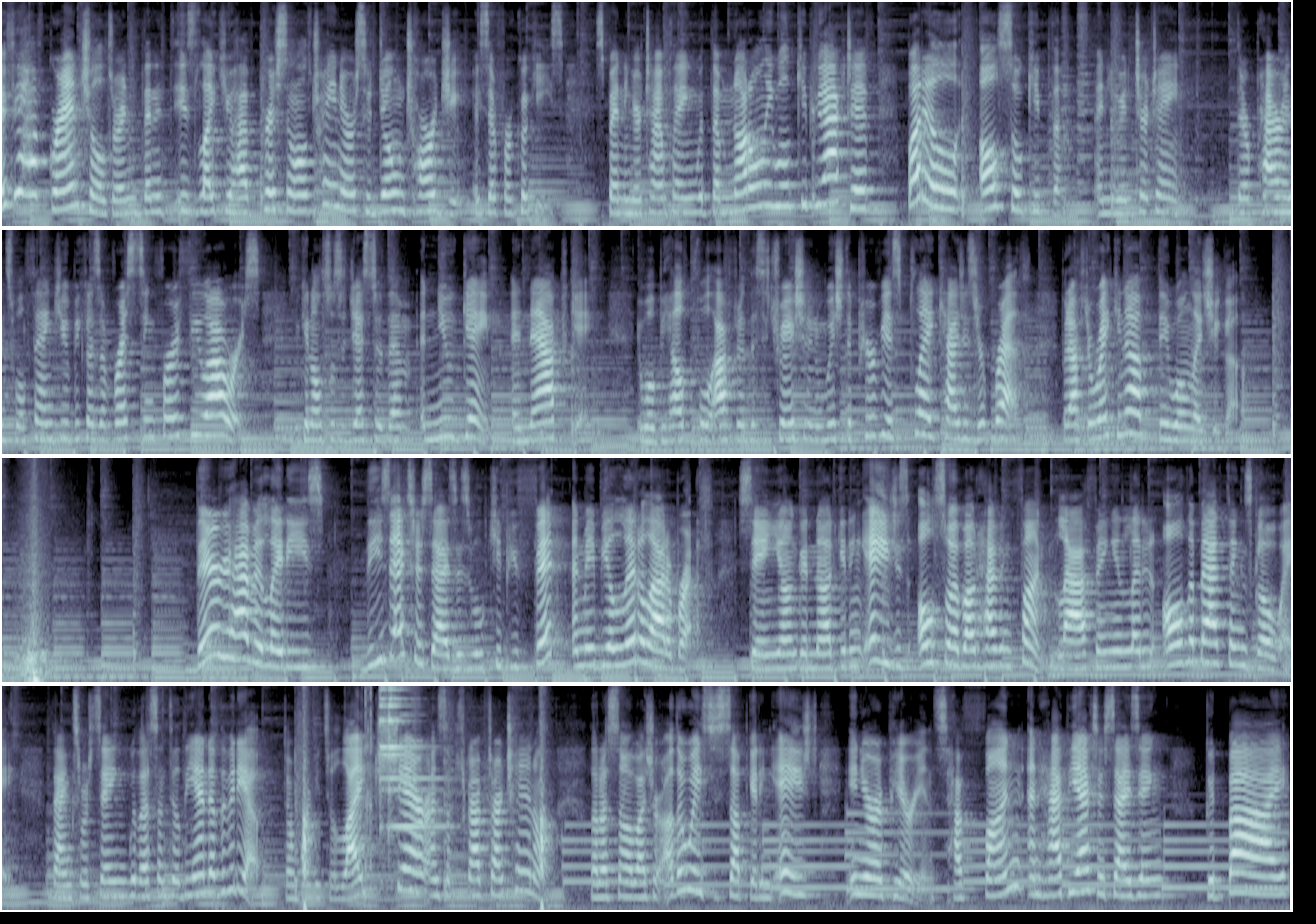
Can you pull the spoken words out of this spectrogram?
If you have grandchildren, then it is like you have personal trainers who don't charge you, except for cookies. Spending your time playing with them not only will keep you active, but it'll also keep them and you entertained. Their parents will thank you because of resting for a few hours. You can also suggest to them a new game, a nap game. It will be helpful after the situation in which the previous play catches your breath, but after waking up, they won't let you go. There you have it, ladies. These exercises will keep you fit and maybe a little out of breath. Staying young and not getting aged is also about having fun, laughing, and letting all the bad things go away. Thanks for staying with us until the end of the video. Don't forget to like, share, and subscribe to our channel. Let us know about your other ways to stop getting aged in your appearance. Have fun and happy exercising. Goodbye.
